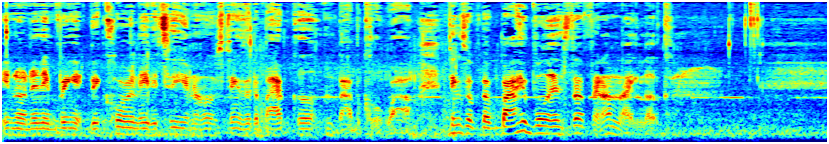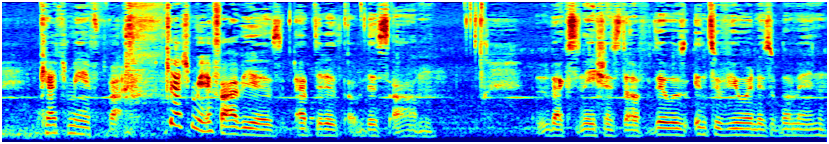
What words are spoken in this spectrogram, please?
you know, then they bring it, they correlate it to, you know, things of the Bible, Bible, wow, things of the Bible and stuff. And I'm like, look, catch me in five, catch me in five years after this of this um vaccination stuff. There was interviewing this woman.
